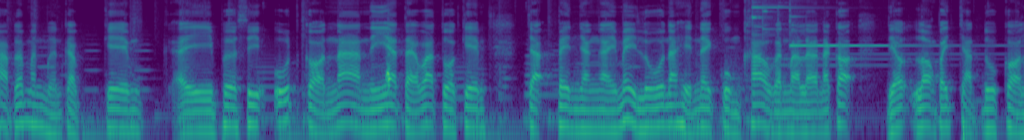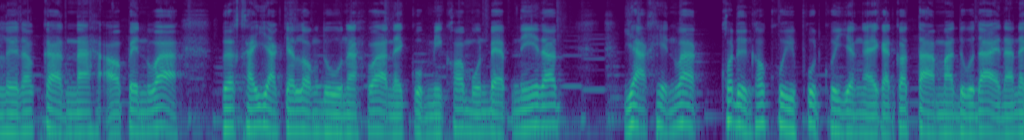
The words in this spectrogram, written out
าพแล้วมันเหมือนกับเกม ไอเพอร์ซิอุสก่อนหน้านี้แต่ว่าตัวเกมจะเป็นยังไงไม่รู้นะเห็นในกลุ่มเข้ากันมาแล้วนะก็เดี๋ยวลองไปจัดดูก่อนเลยแล้วกันนะ เอาเป็นว่าเพื่อใครอยากจะลองดูนะว่าในกลุ่มมีข้อมูลแบบนี้แล้วอยากเห็นว่าคนอื่นเขาคุยพูดคุยยังไงกันก็ตามมาดูได้นะ ใน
